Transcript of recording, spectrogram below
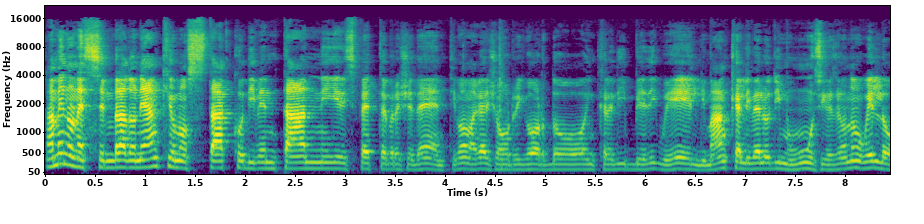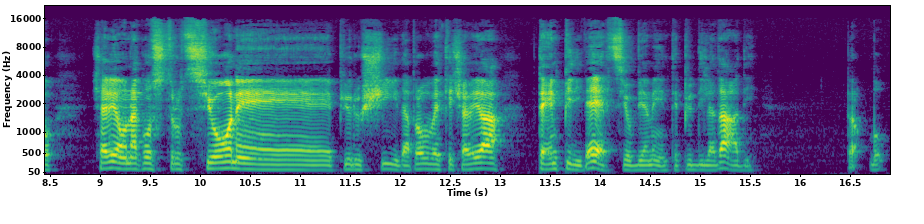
A me non è sembrato neanche uno stacco di vent'anni rispetto ai precedenti. Poi magari ho un ricordo incredibile di quelli, ma anche a livello di musica. Secondo me quello aveva una costruzione più riuscita, proprio perché aveva tempi diversi, ovviamente, più dilatati. Però boh,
